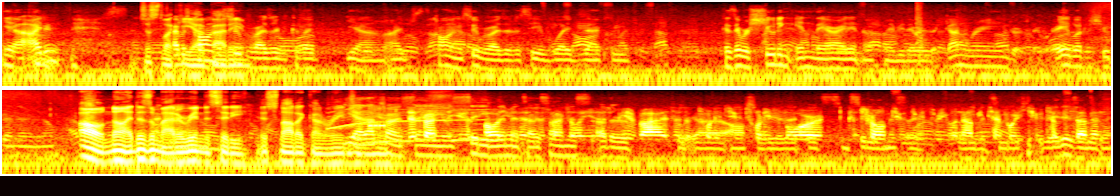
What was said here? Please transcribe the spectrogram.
Yeah, I didn't. Just lucky I had calling the supervisor because I, yeah, I was calling the supervisor to see what exactly, because they were shooting in there. I didn't know if maybe there was a gun range or if they were able to shoot in there. You know. Oh no, it doesn't matter. We're in the city. It's not a gun range. Yeah, that's what I was saying. It was city limits. I was units, telling this other be advised, as of uh, officer here that some city limits. that 233 will now be even 1042 city- it is illegal.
